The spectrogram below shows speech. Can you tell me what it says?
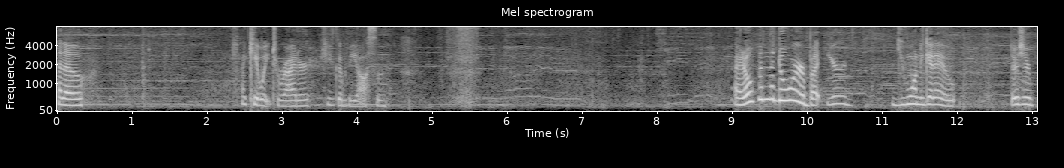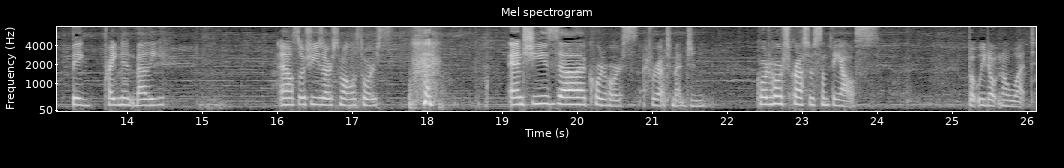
Hello. I can't wait to ride her. She's gonna be awesome. I'd open the door, but you're you want to get out. There's her big pregnant belly. And also she's our smallest horse. and she's a quarter horse. I forgot to mention. Quarter horse cross with something else. But we don't know what.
